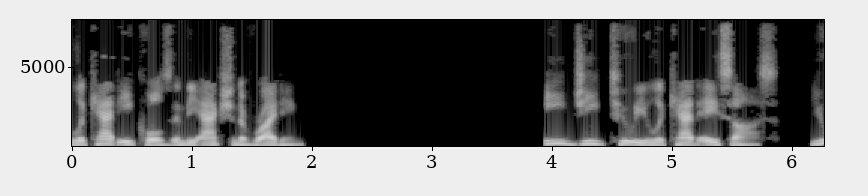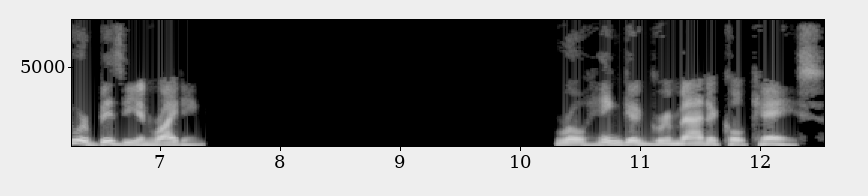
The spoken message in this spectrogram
Lakat equals in the action of writing. E.g. Tui Lakat Asos. You are busy in writing. Rohingya grammatical case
